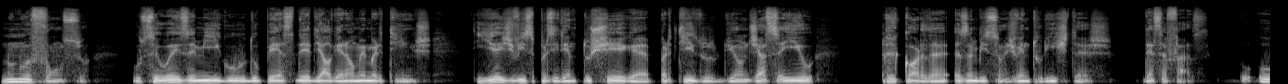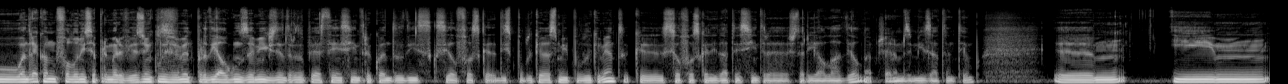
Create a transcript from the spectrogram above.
Nuno Afonso, o seu ex-amigo do PSD de Algueirão Mem Martins, e ex-vice-presidente do Chega, partido de onde já saiu, recorda as ambições venturistas dessa fase. O André, quando me falou nisso a primeira vez, eu inclusive perdi alguns amigos dentro do PST em Sintra quando disse que se ele fosse, disse publica, assumi publicamente que se ele fosse candidato em Sintra estaria ao lado dele, não, é? já éramos amigos há tanto tempo. Um, e um,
